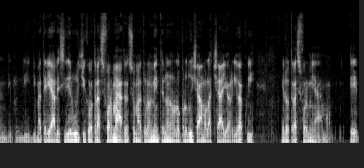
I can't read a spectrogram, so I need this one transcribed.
di, di, di materiale siderurgico trasformato, insomma naturalmente noi non lo produciamo, l'acciaio arriva qui e lo trasformiamo. E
